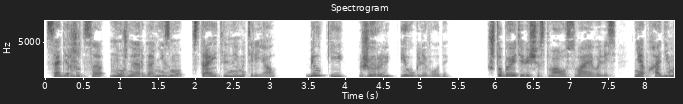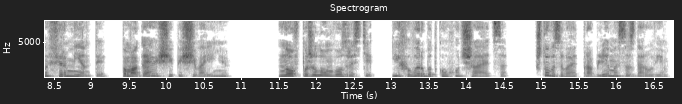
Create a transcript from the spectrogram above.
содержится нужный организму строительный материал – белки, жиры и углеводы. Чтобы эти вещества усваивались, необходимы ферменты, помогающие пищеварению. Но в пожилом возрасте их выработка ухудшается, что вызывает проблемы со здоровьем.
